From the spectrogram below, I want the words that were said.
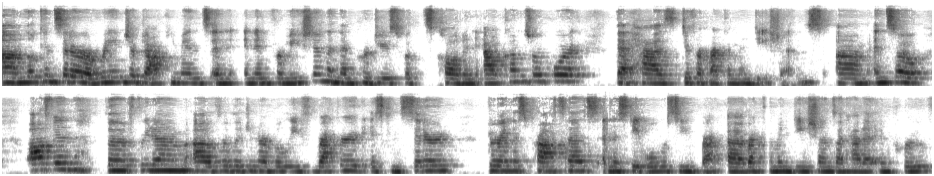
Um, they'll consider a range of documents and, and, information and then produce what's called an outcomes report that has different recommendations. Um, and so often the freedom of religion or belief record is considered during this process and the state will receive uh, recommendations on how to improve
